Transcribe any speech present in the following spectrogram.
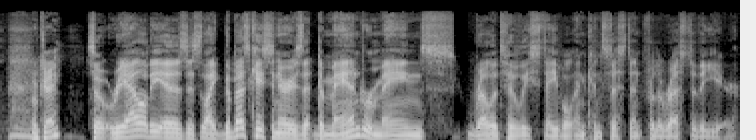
okay. So reality is is like the best case scenario is that demand remains relatively stable and consistent for the rest of the year.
